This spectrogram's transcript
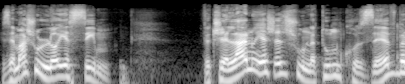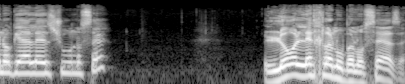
זה משהו לא ישים. וכשלנו יש איזשהו נתון כוזב בנוגע לאיזשהו נושא, לא הולך לנו בנושא הזה.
